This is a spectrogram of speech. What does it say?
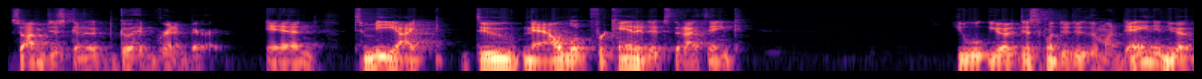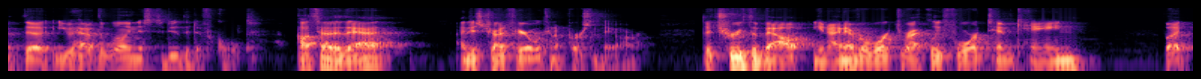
So I'm just going to go ahead and grin and bear it. And to me, I do now look for candidates that I think you you have a discipline to do the mundane and you have the you have the willingness to do the difficult. Outside of that, I just try to figure out what kind of person they are the truth about, you know, I never worked directly for Tim Kaine, but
